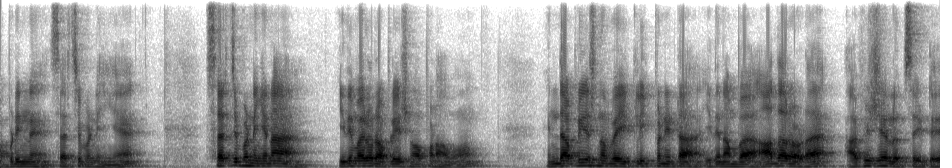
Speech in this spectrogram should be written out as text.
அப்படின்னு சர்ச் பண்ணிங்க. சர்ச் பண்ணிங்கன்னா இது மாதிரி ஒரு அப்ளிகேஷன் ஓப்பன் ஆகும். இந்த அப்ளிகேஷனை போய் கிளிக் பண்ணிட்டா இது நம்ம ஆதாரோட அஃபிஷியல் வெப்சைட்டு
